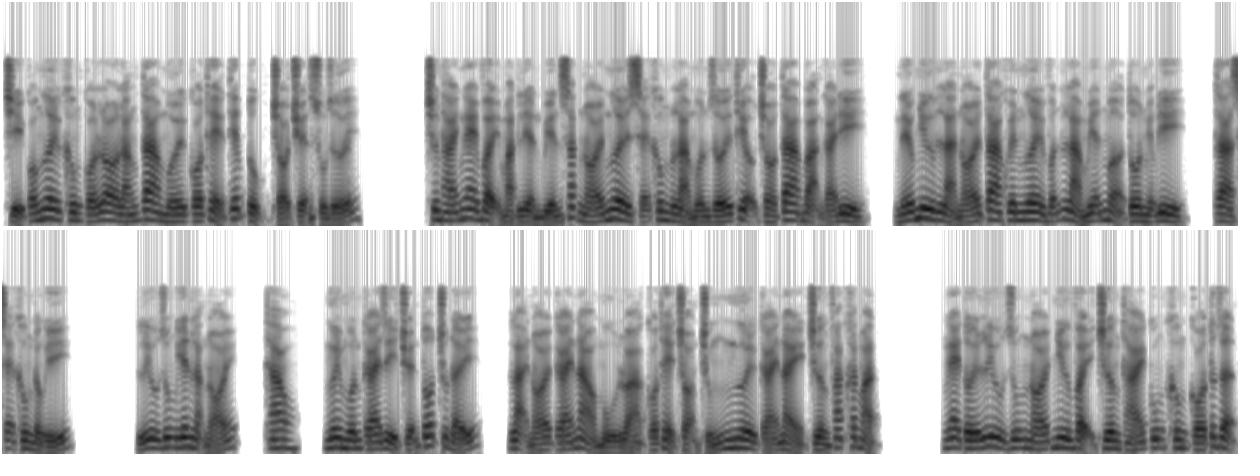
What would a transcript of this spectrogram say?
chỉ có ngươi không có lo lắng ta mới có thể tiếp tục trò chuyện xuống dưới trương thái nghe vậy mặt liền biến sắc nói, ngươi sẽ không làm muốn giới thiệu cho ta bạn gái đi, nếu như là nói ta khuyên ngươi vẫn là miễn mở tôn miệng đi, ta sẽ không đồng ý. Lưu dung yên lặng nói, thao, ngươi muốn cái gì chuyện tốt chút đấy, lại nói cái nào mù loà có thể chọn chúng ngươi cái này trương phát khắc mặt. Nghe tới lưu dung nói như vậy trương thái cũng không có tức giận,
